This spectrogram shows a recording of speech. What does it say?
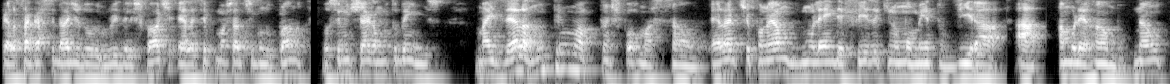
pela sagacidade do Ridley Scott, ela é sempre mostrada no segundo plano, você não enxerga muito bem isso. Mas ela não tem uma transformação. Ela, tipo, não é uma mulher indefesa que no momento vira a, a mulher Rambo. Não.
